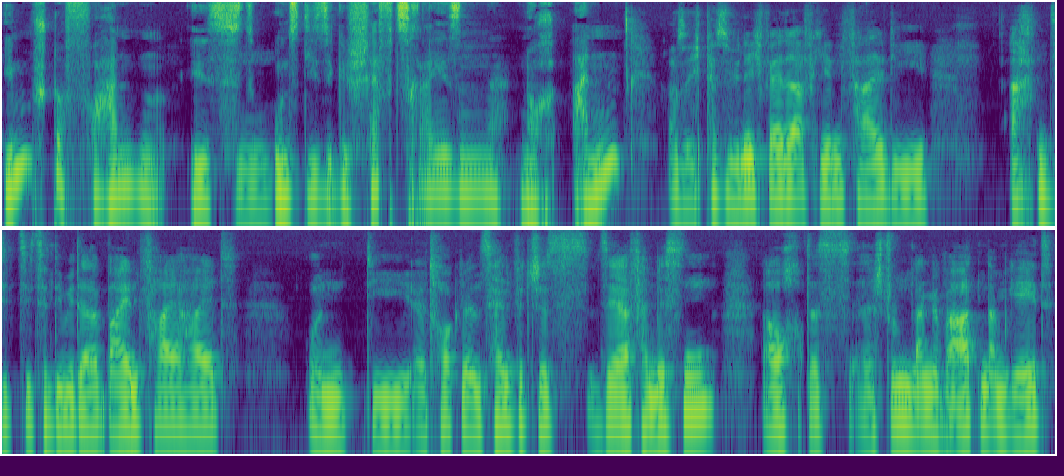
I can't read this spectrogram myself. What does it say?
Impfstoff vorhanden ist, mhm. uns diese Geschäftsreisen noch an? Also ich persönlich werde auf jeden Fall die 78 Zentimeter Beinfreiheit und die äh, trockenen Sandwiches sehr vermissen. Auch das äh, stundenlange Warten am Gate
